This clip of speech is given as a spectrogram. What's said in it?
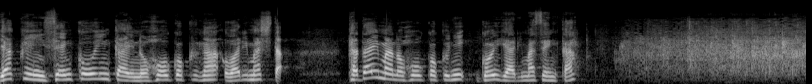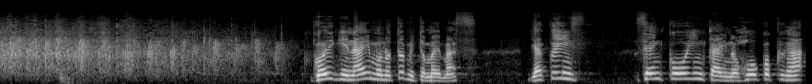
役員選考委員会の報告が終わりました。ただいまの報告にご異議ありませんか？ご異議ないものと認めます。役員選考委員会の報告が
